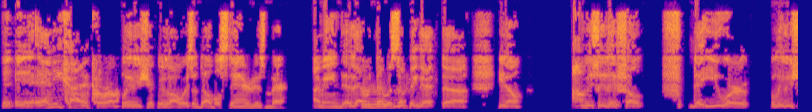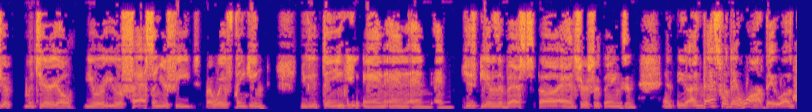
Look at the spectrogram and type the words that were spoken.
In, in any kind of corrupt leadership, there's always a double standard, isn't there? I mean, that, mm-hmm. that was something that, uh, you know, obviously they felt that you were leadership material. You were, you were fast on your feet by way of thinking. You could think mm-hmm. and, and, and, and just give the best, uh, answers for things. And, and, you know, and that's what they want. They, want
